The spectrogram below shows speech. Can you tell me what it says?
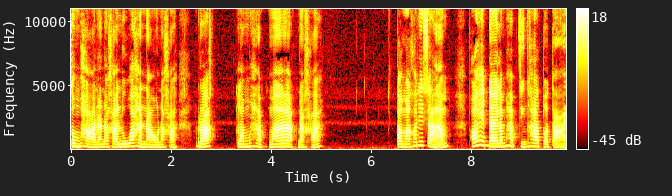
สมภานะนะคะ รู้ว่าฮานานะคะ รักลำหับมากนะคะ ต่อมาข้อที่สามเพราะเหตุใดลำหับจึงฆ่าตัวตาย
